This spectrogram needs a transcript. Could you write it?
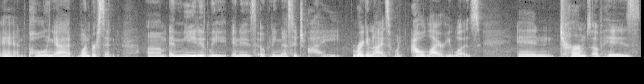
and polling at 1%. Um, immediately in his opening message, I recognized what an outlier he was in terms of his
